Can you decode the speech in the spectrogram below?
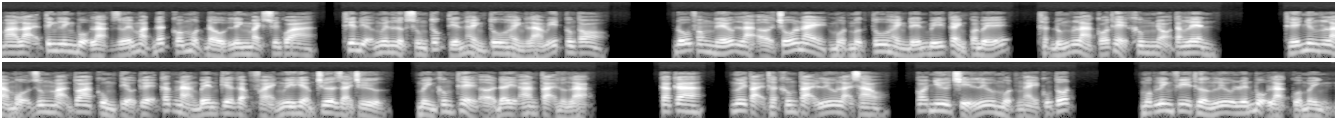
Mà lại tinh linh bộ lạc dưới mặt đất có một đầu linh mạch xuyên qua, thiên địa nguyên lực sung túc tiến hành tu hành làm ít công to đỗ phong nếu là ở chỗ này một mực tu hành đến bí cảnh quan bế, thật đúng là có thể không nhỏ tăng lên. Thế nhưng là mộ dung mạng toa cùng tiểu tuệ các nàng bên kia gặp phải nguy hiểm chưa giải trừ, mình không thể ở đây an tại hưởng lạc. Ca ca, ngươi tại thật không tại lưu lại sao? Coi như chỉ lưu một ngày cũng tốt. Một linh phi thường lưu luyến bộ lạc của mình,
